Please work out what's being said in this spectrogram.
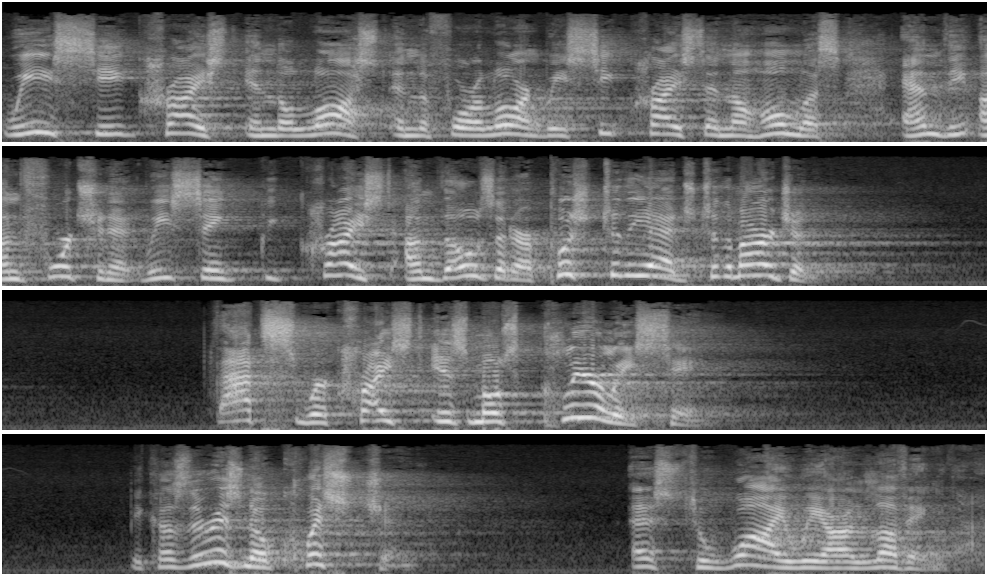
We seek Christ in the lost and the forlorn. We seek Christ in the homeless and the unfortunate. We seek Christ on those that are pushed to the edge, to the margin. That's where Christ is most clearly seen. Because there is no question as to why we are loving them.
